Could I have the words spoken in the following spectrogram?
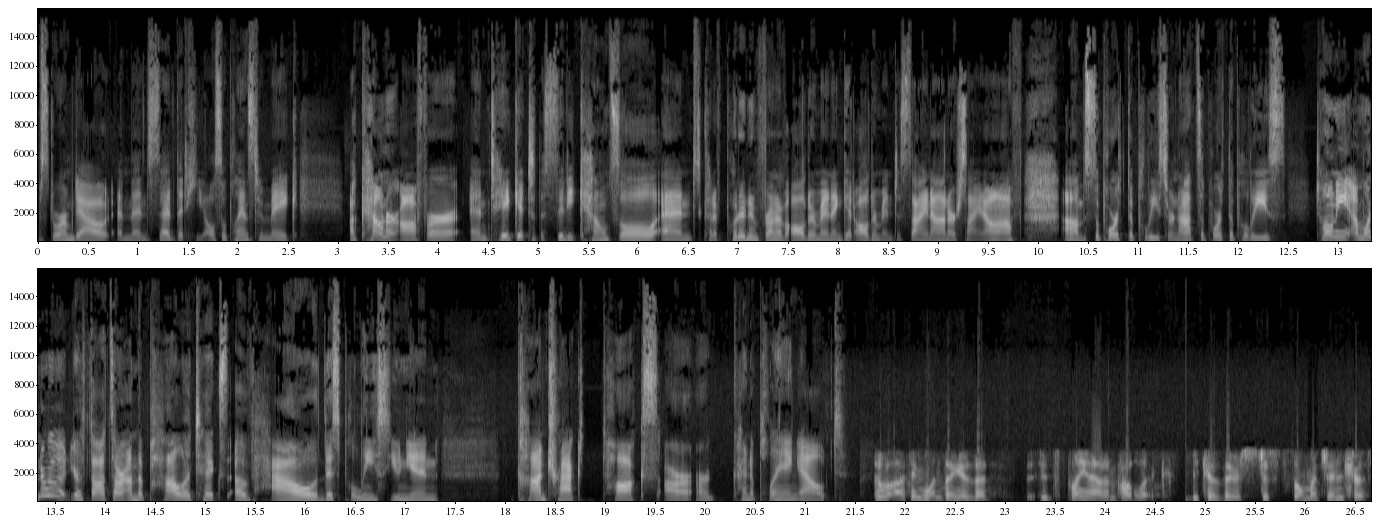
stormed out, and then said that he also plans to make a counter offer and take it to the city council and kind of put it in front of aldermen and get aldermen to sign on or sign off, um, support the police or not support the police. Tony, I'm wondering what your thoughts are on the politics of how this police union contract talks are, are kind of playing out. Well, I think one thing is that it's playing out in public because there's just so much interest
